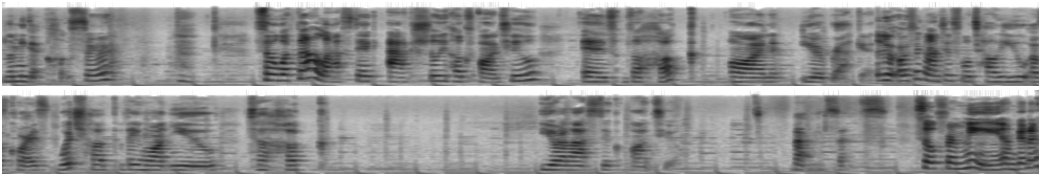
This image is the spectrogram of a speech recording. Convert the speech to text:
Let me get closer. So what the elastic actually hooks onto is the hook on your bracket. Your orthodontist will tell you, of course, which hook they want you to hook your elastic onto. That makes sense. So for me, I'm getting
